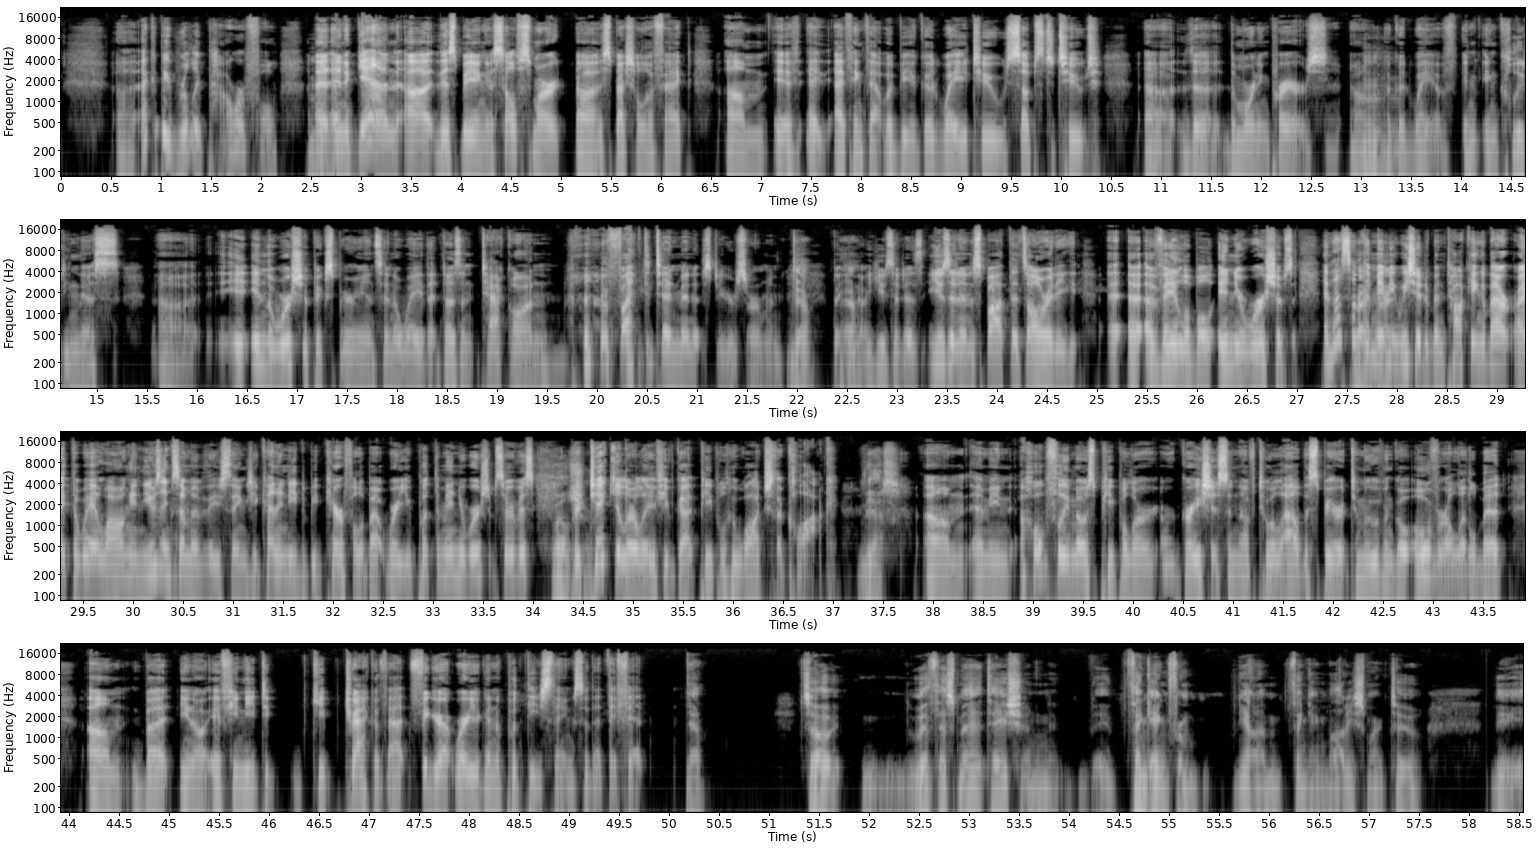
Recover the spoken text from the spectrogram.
uh, that could be really powerful. And, and again uh, this being a self-smart uh, special effect um, if i think that would be a good way to substitute uh, the the morning prayers. Um, A good way of in, including this uh, in, in the worship experience in a way that doesn't tack on five to ten minutes to your sermon. Yeah. But yeah. you know, use it as use it in a spot that's already uh, available in your worships, and that's something Right, maybe right. we should have been talking about right the way along. And using some of these things, you kind of need to be careful about where you put them in your worship service, Well, sure. particularly if you've got people who watch the clock. Yes. Um, I mean, hopefully, most people are, are gracious enough to allow the spirit to move and go over a little bit. Um, but, you know, if you need to keep track of that, figure out where you're going to put these things so that they fit. Yeah. So with this meditation, thinking from, you know, I'm thinking body smart too,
